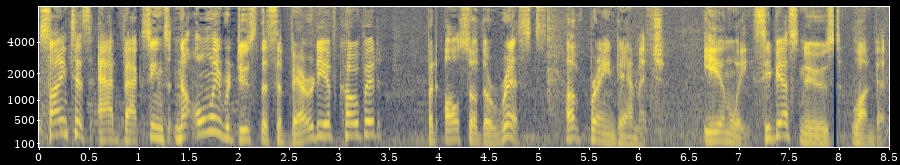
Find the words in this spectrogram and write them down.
Scientists add vaccines not only reduce the severity of COVID, but also the risks of brain damage. Ian Lee, CBS News, London.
